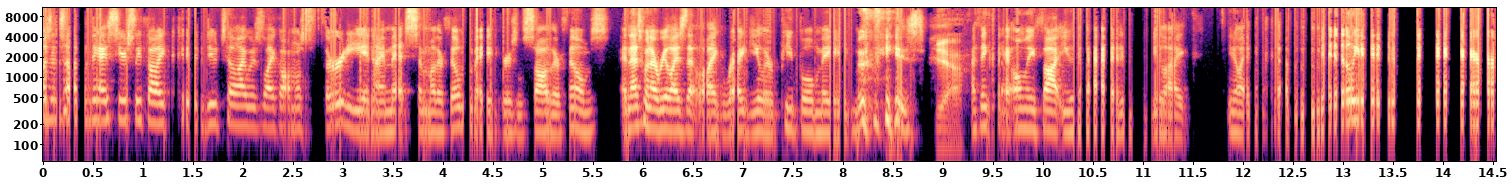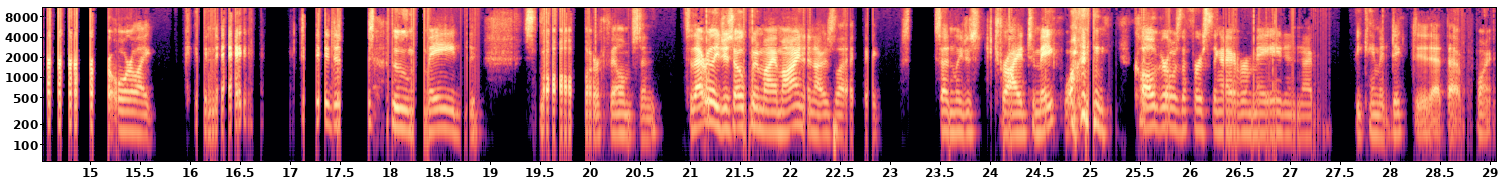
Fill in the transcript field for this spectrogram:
wasn't something I seriously thought I could do till I was like almost 30 and I met some other filmmakers and saw their films. And that's when I realized that like regular people made movies. Yeah. I think I only thought you had to be like, you know, like a millionaire or like connected who made smaller films. And so that really just opened my mind and I was like suddenly just tried to make one. Call Girl was the first thing I ever made and I became addicted at that point.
